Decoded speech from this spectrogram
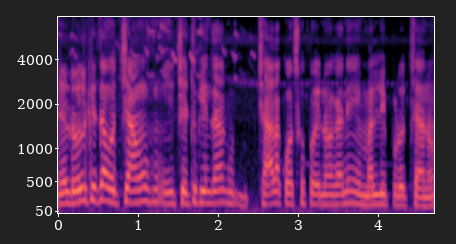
నెల రోజుల క్రితం వచ్చాము. ఈ చెట్టు కింద చాలా కోసుకుపోయినాం కానీ మళ్ళీ ఇప్పుడు వచ్చాను.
